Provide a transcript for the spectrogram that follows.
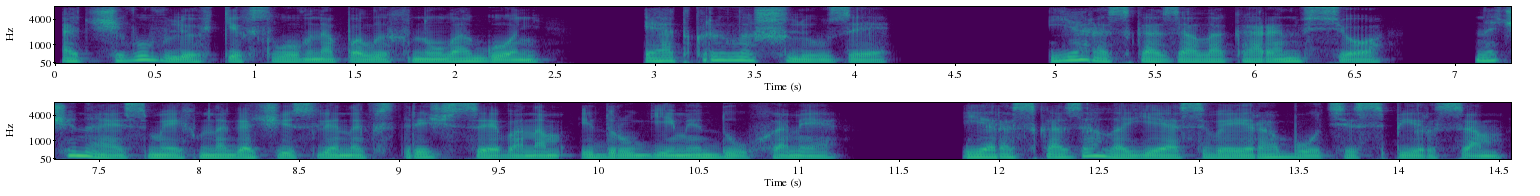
отчего в легких словно полыхнул огонь, и открыла шлюзы. Я рассказала Карен все, начиная с моих многочисленных встреч с Эваном и другими духами. Я рассказала ей о своей работе с Пирсом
